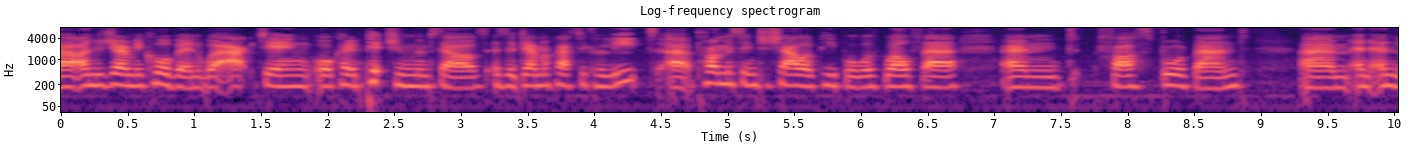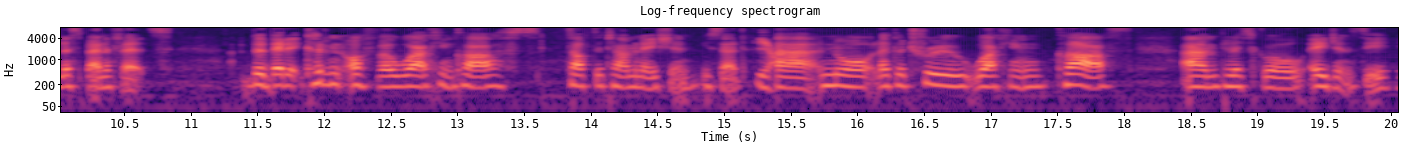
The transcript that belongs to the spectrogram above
uh, under Jeremy Corbyn were acting or kind of pitching themselves as a democratic elite, uh, promising to shower people with welfare and fast broadband um, and endless benefits but that it couldn't offer working class self determination, you said, Yeah. uh, nor like a true working class um, political agency,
